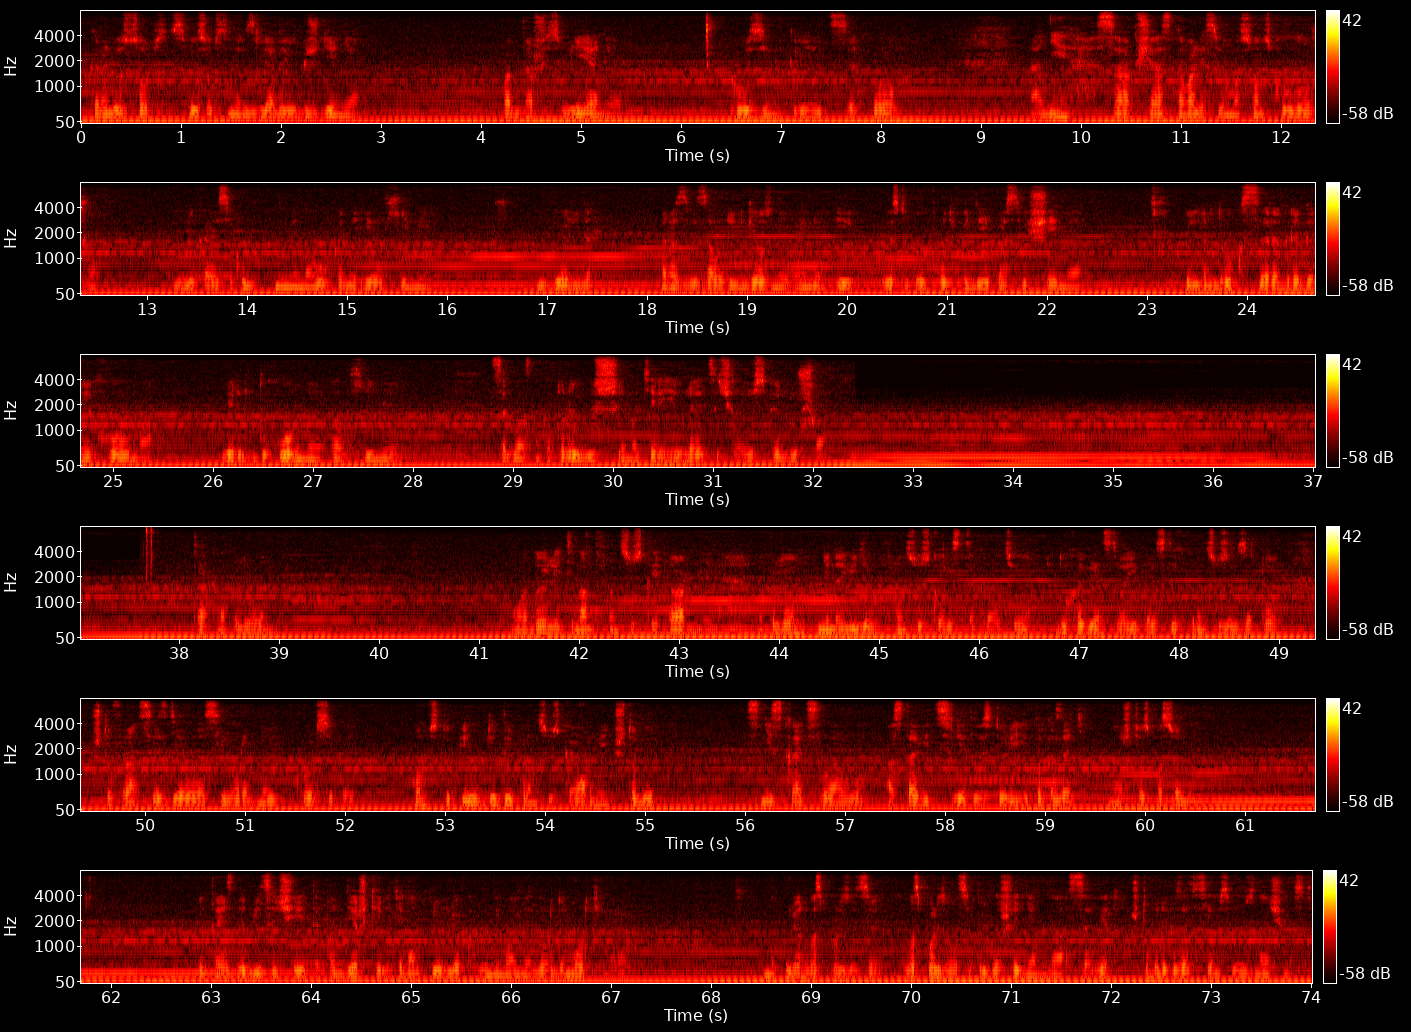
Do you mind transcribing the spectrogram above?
королю соб свои собственные взгляды и убеждения. Поддавшись влиянию розенкрейцеров, они сообща основали свою масонскую ложу, увлекаясь оккультными науками и алхимией. Вёльнер развязал религиозную войну и выступил против идей просвещения. Вильнер друг сэра Грегори Холма, верит в духовную алхимию, согласно которой высшей материей является человеческая душа. Так, Наполеон. Молодой лейтенант французской армии. Наполеон ненавидел французскую аристократию, духовенство и простых французов за то, что Франция сделала с его родной Корсикой. Он вступил в ряды французской армии, чтобы снискать славу, оставить след в истории и показать, на что способен. Пытаясь добиться чьей-то поддержки, лейтенант привлек внимание лорда Мортимера. Наполеон воспользовался, воспользовался приглашением на совет, чтобы доказать всем свою значимость.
